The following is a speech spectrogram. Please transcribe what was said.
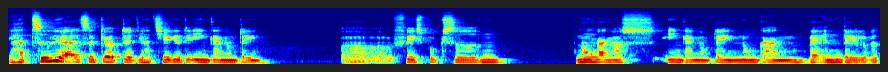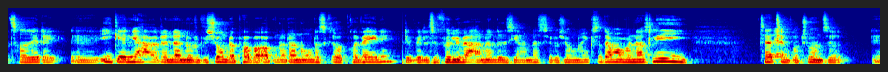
jeg har tidligere altid gjort det, at jeg har tjekket det en gang om dagen. Og Facebook-siden, nogle gange også en gang om dagen, nogle gange hver anden dag eller hver tredje dag. Øh, igen, jeg har jo den der notifikation, der popper op, når der er nogen, der skriver privat. Ikke? Det vil selvfølgelig være anderledes i andre situationer, ikke? så der må man også lige tage Ja. temperaturen selv. Øh,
